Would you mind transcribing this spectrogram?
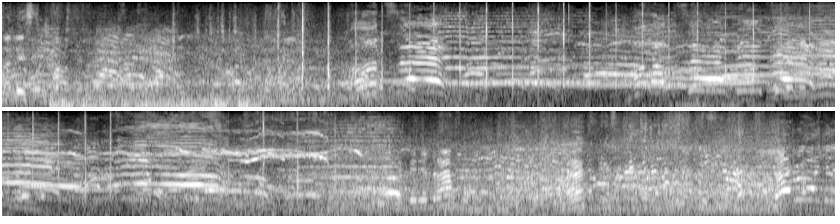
Залезть. Молодцы! Молодцы, дети! За Родину!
